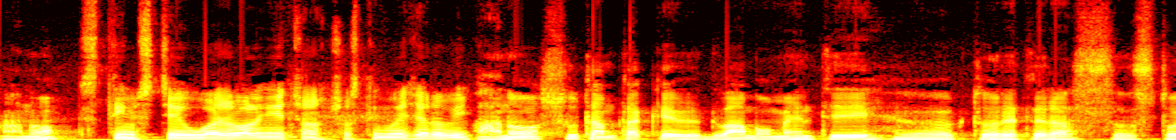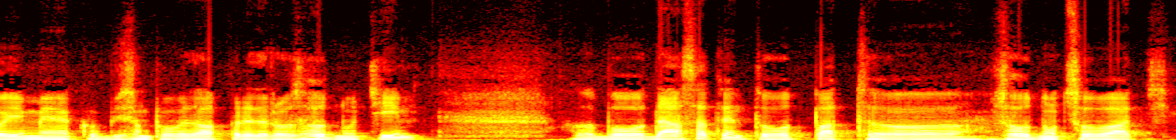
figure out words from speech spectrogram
Áno. S tým ste uvažovali niečo? Čo s tým budete robiť? Áno, sú tam také dva momenty, e, ktoré teraz stojíme, ako by som povedal, pred rozhodnutím. Lebo dá sa tento odpad e, zhodnocovať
